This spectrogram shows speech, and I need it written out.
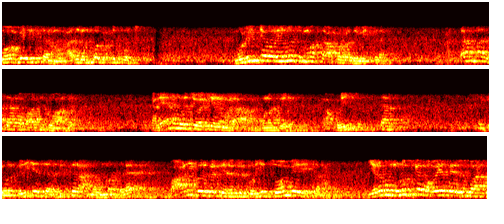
சோம்பேறித்தனம். அது ரொம்ப விட்டு போச்சு. முடிஞ்ச வரையும் சும்மா சாப்பிடுறது வீட்டில் அத்தாமா இருக்காங்க பார்த்துக்குவாங்க. கல்யாணம் முடிச்சு வைக்கணுமாடா உனக்கு. அப்படின்னு இன்னைக்கு ஒரு பெரிய சிக்கல் அந்த உண்மத்தில் வாலிபர்கள் இருக்கக்கூடிய சோம்பேறித்தனம் இரவு முழுக்க மொபைலில் இருப்பாங்க.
